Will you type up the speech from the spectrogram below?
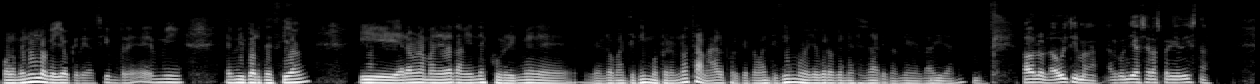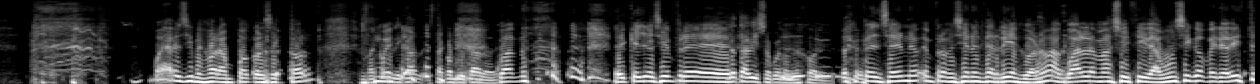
por lo menos lo que yo creo siempre, ¿eh? es, mi, es mi percepción y era una manera también de escurrirme de, del romanticismo, pero no está mal, porque el romanticismo yo creo que es necesario también en la vida, ¿no? Pablo, la última, ¿algún día serás periodista? Voy a ver si mejora un poco el sector. Está complicado, está complicado. ¿eh? Cuando, es que yo siempre... Yo te aviso cuando mejore. Pensé en, profesiones de riesgo, ¿no? ¿A cuál más suicida? ¿Músico, periodista?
